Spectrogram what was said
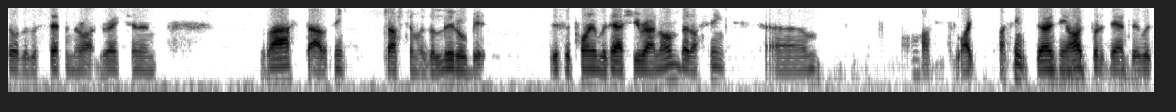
sort of a step in the right direction. And last start, I think Justin was a little bit disappointed with how she ran on, but I think, um, I, like, I think the only thing I'd put it down to was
